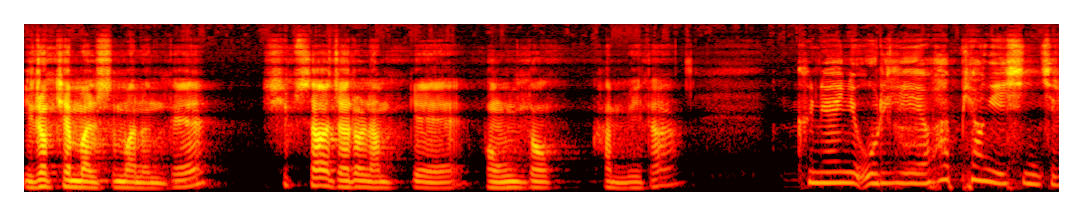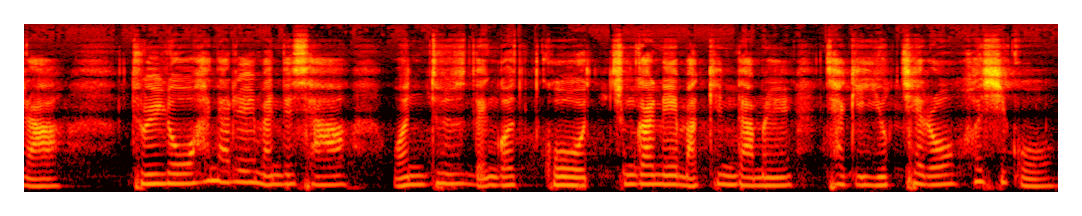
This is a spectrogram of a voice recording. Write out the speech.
이렇게 말씀하는데 14절을 함께 봉독합니다. 그는 우리의 화평이신지라 둘로 하나를 만드사 원투된 것곧 중간에 막힌 담을 자기 육체로 허시고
